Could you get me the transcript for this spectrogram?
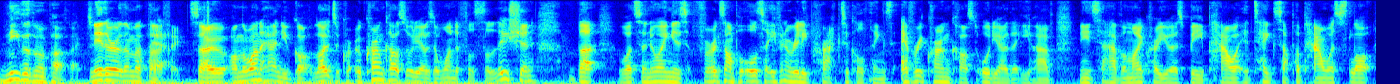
Neither of them are perfect. Neither of them are perfect. So on the one hand, you've got loads of Chromecast audio is a wonderful solution, but what's annoying is, for example, also even really practical things. Every Chromecast audio that you have needs to have a micro USB power. It takes up a power slot.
